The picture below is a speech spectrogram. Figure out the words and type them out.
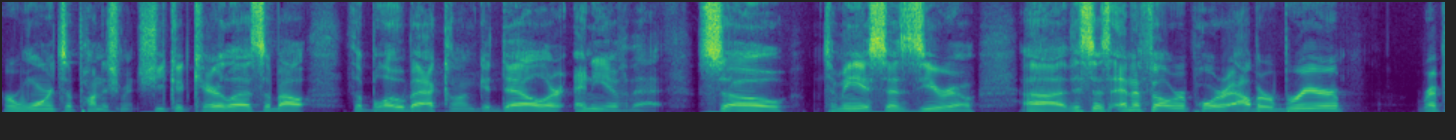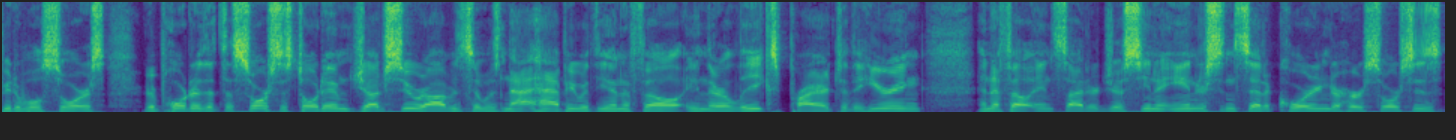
or warrants a punishment. She could care less about the blowback on Goodell or any of that. So to me, it says zero. Uh, this is NFL reporter Albert Breer, reputable source, reported that the sources told him Judge Sue Robinson was not happy with the NFL in their leaks prior to the hearing. NFL insider Josina Anderson said, according to her sources,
